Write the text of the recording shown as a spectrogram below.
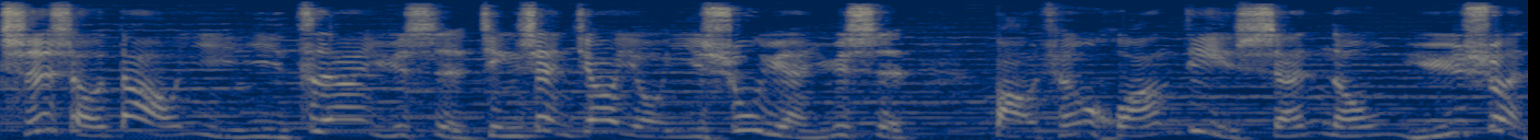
持守道义以自安于世，谨慎交友以疏远于世，保存皇帝神农虞舜。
